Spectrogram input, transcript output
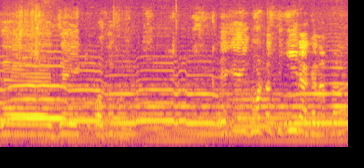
যে যে কথা বলি। এই ঘরটাতে কি রাখেন আপনারা?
